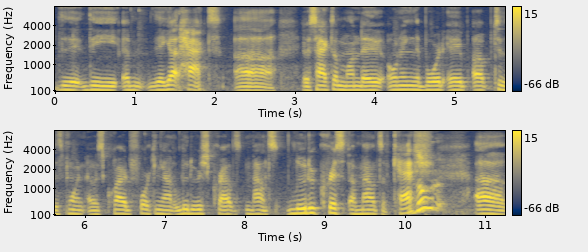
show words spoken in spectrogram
the the um, they got hacked. Uh, it was hacked on Monday. Owning the Bored Ape up to this point, I was required forking out ludicrous crowds, amounts ludicrous amounts of cash. Uh,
